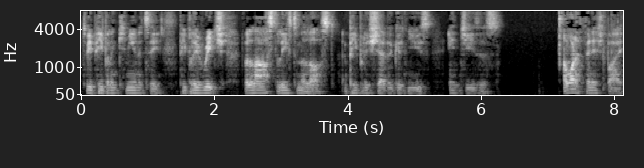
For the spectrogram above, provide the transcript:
to be people in community, people who reach the last, the least, and the lost, and people who share the good news in Jesus? I want to finish by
